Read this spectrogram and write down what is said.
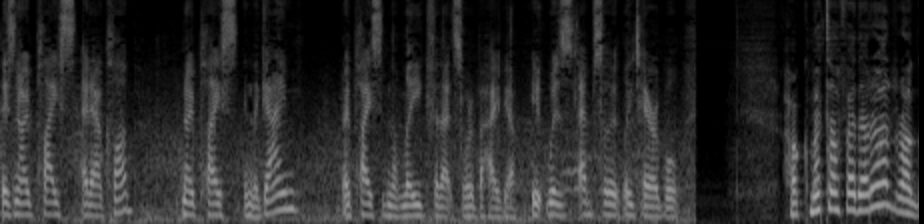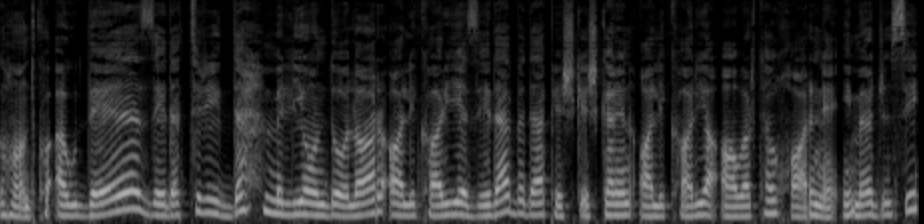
There's no place at our club, no place in the game, no place in the league for that sort of behaviour. It was absolutely terrible. حکمت فدرال را گهاند که او ده زیده تری ده میلیون دلار آلیکاری زیده بده پیشکش کرن آلیکاری آورته و خارن ایمرجنسی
